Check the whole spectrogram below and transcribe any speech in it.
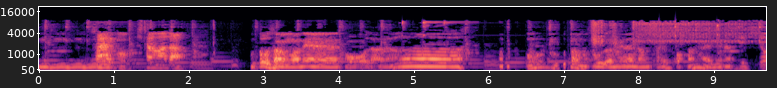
うんうんうんうん。最後、貴様だ。お父さんはね、そうだなぁ。お父さんもそうだね。なんかよくわかんないね。でしょ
